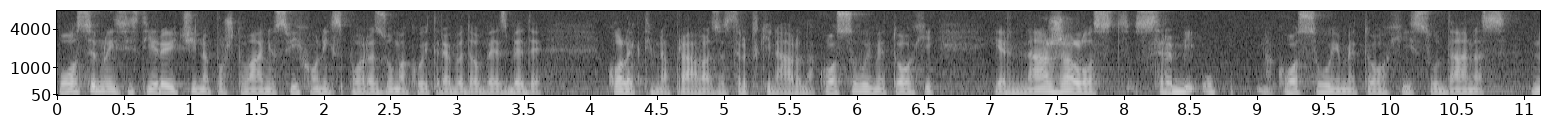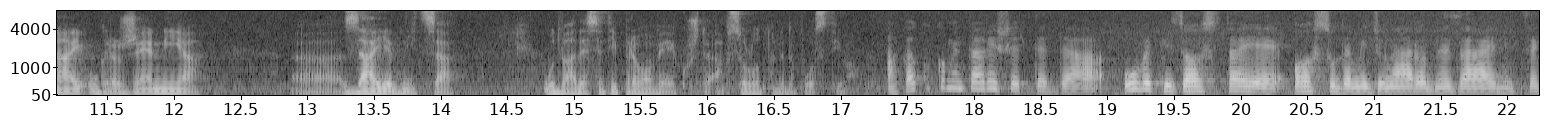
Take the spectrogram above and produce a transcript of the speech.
posebno insistirajući na poštovanju svih onih sporazuma koji treba da obezbede kolektivna prava za srpski narod na Kosovu i Metohiji, jer, nažalost, Srbi na Kosovu i Metohiji su danas najugroženija uh, zajednica u 21. veku, što je apsolutno nedopustivo. A kako komentarišete da uvek izostaje osuda međunarodne zajednice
